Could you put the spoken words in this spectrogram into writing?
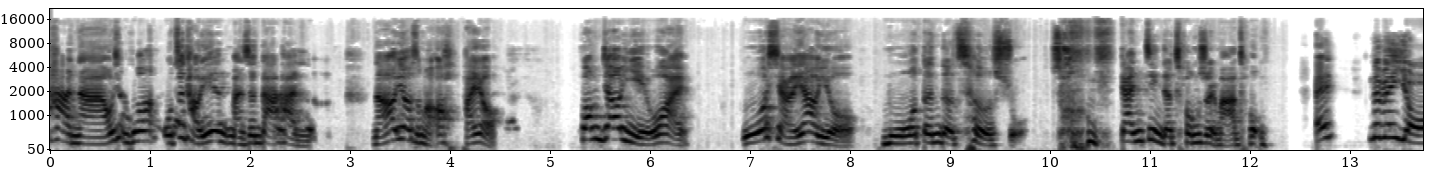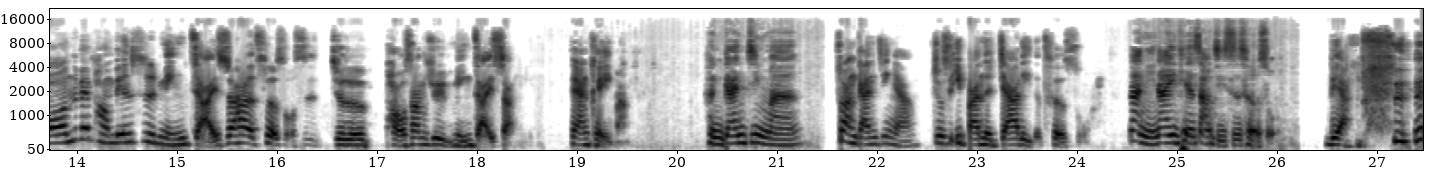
汗呐、啊。我想说，我最讨厌满身大汗了。然后又什么哦？还有荒郊野外，我想要有摩登的厕所，冲干净的冲水马桶。哎，那边有哦，那边旁边是民宅，所以他的厕所是就是跑上去民宅上，这样可以吗？很干净吗？算干净啊，就是一般的家里的厕所。那你那一天上几次厕所？两次。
